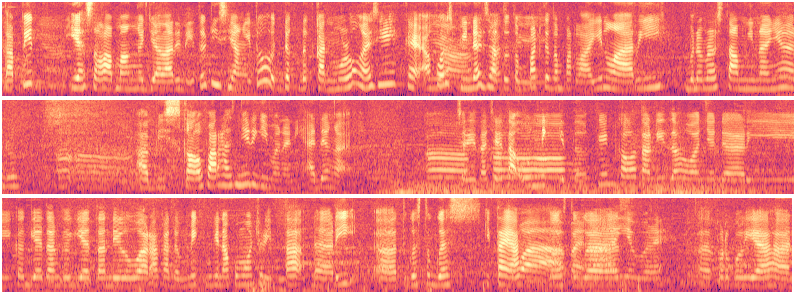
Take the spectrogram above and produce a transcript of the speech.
tapi ya selama ngejalanin itu di siang itu deg-degan mulu nggak sih? Kayak aku Iya, harus pindah dari satu pasti. tempat ke tempat lain lari benar-benar stamina nya aduh abis kalau Farha sendiri gimana nih? Ada nggak Cerita-cerita unik gitu. mungkin kalau tadi Zahwanya dari kegiatan-kegiatan di luar akademik mungkin aku mau cerita dari eh, tugas-tugas kita ya Wah, tugas-tugas ah, iya boleh. eh, perkuliahan.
